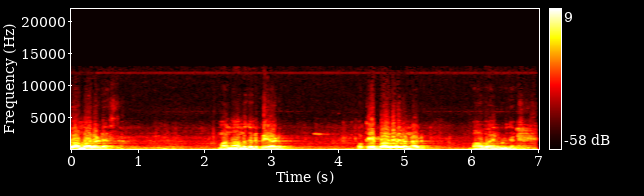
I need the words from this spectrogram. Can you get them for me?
డ్రామాలు ఆడేస్తాడు మా నాన్న చనిపోయాడు. ఒకే బాబాయ్ ఉన్నాడు. బాబాయ్ని కూడా చనిపోయాడు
